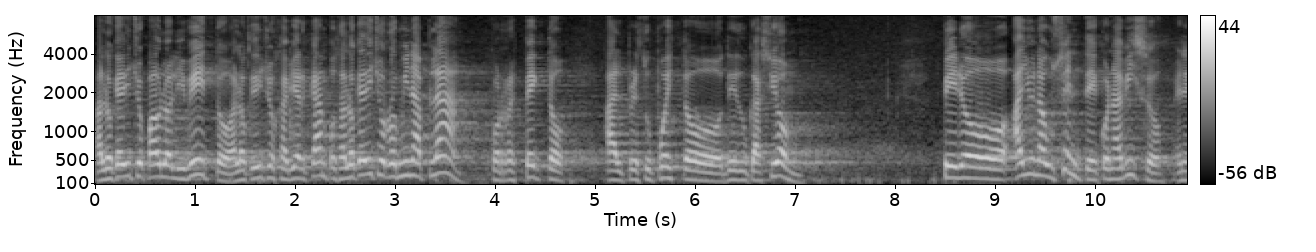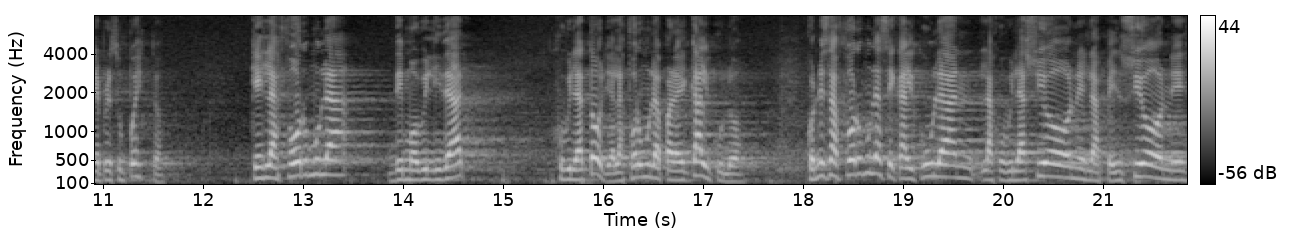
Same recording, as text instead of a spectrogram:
a lo que ha dicho Pablo Oliveto, a lo que ha dicho Javier Campos, a lo que ha dicho Romina Pla con respecto al presupuesto de educación. Pero hay un ausente con aviso en el presupuesto, que es la fórmula de movilidad jubilatoria, la fórmula para el cálculo. Con esa fórmula se calculan las jubilaciones, las pensiones,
